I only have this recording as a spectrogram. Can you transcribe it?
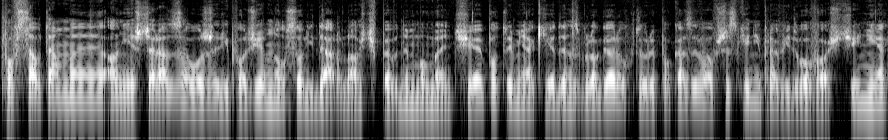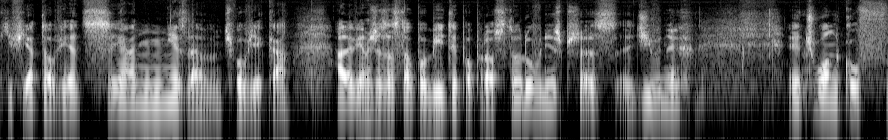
powstał tam, e, oni jeszcze raz założyli podziemną Solidarność w pewnym momencie, po tym jak jeden z blogerów, który pokazywał wszystkie nieprawidłowości, niejaki Fiatowiec, ja nie znam człowieka, ale wiem, że został pobity po prostu, również przez dziwnych członków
